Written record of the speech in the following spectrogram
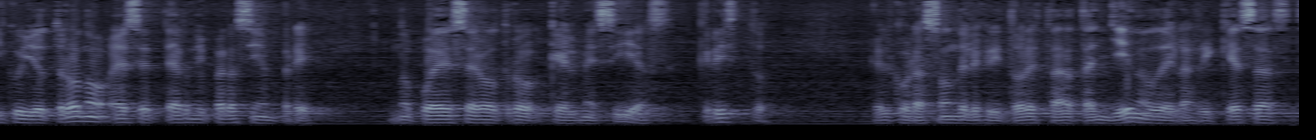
y cuyo trono es eterno y para siempre, no puede ser otro que el Mesías, Cristo. El corazón del escritor está tan lleno de las riquezas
